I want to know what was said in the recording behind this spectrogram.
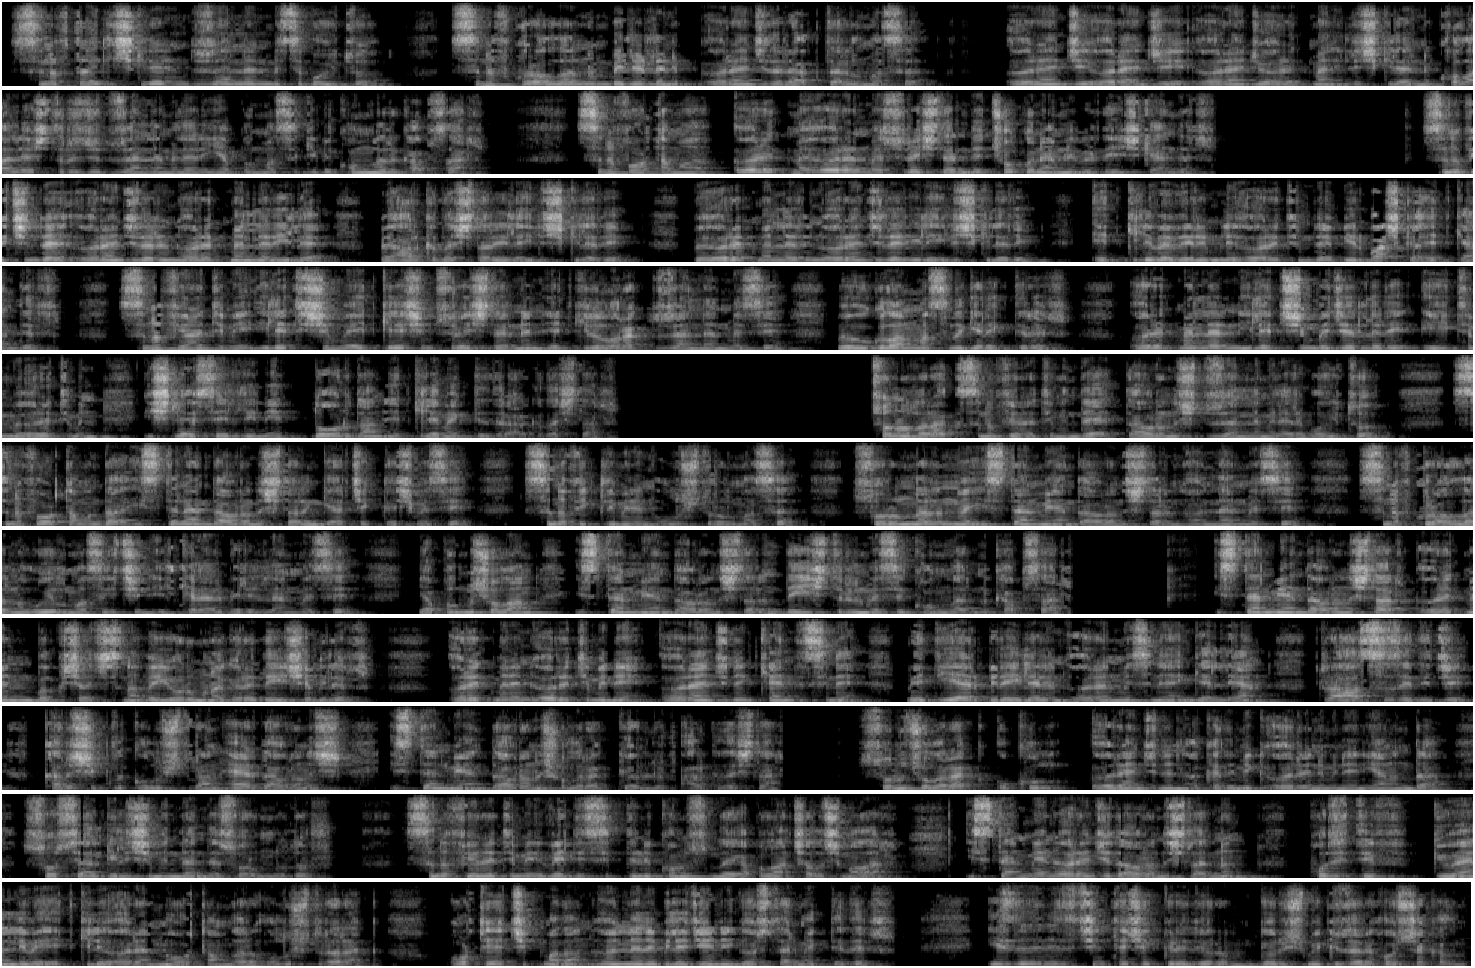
Sınıfta ilişkilerin düzenlenmesi boyutu, sınıf kurallarının belirlenip öğrencilere aktarılması, öğrenci-öğrenci, öğrenci-öğretmen ilişkilerini kolaylaştırıcı düzenlemelerin yapılması gibi konuları kapsar. Sınıf ortamı öğretme-öğrenme süreçlerinde çok önemli bir değişkendir. Sınıf içinde öğrencilerin öğretmenleriyle ve arkadaşlarıyla ilişkileri ve öğretmenlerin öğrencileriyle ilişkileri etkili ve verimli öğretimde bir başka etkendir. Sınıf yönetimi iletişim ve etkileşim süreçlerinin etkili olarak düzenlenmesi ve uygulanmasını gerektirir. Öğretmenlerin iletişim becerileri eğitim ve öğretimin işlevselliğini doğrudan etkilemektedir arkadaşlar. Son olarak sınıf yönetiminde davranış düzenlemeleri boyutu, sınıf ortamında istenen davranışların gerçekleşmesi, sınıf ikliminin oluşturulması, sorunların ve istenmeyen davranışların önlenmesi, sınıf kurallarına uyulması için ilkeler belirlenmesi, yapılmış olan istenmeyen davranışların değiştirilmesi konularını kapsar. İstenmeyen davranışlar öğretmenin bakış açısına ve yorumuna göre değişebilir. Öğretmenin öğretimini, öğrencinin kendisini ve diğer bireylerin öğrenmesini engelleyen, rahatsız edici, karışıklık oluşturan her davranış istenmeyen davranış olarak görülür arkadaşlar. Sonuç olarak okul öğrencinin akademik öğreniminin yanında sosyal gelişiminden de sorumludur. Sınıf yönetimi ve disiplini konusunda yapılan çalışmalar istenmeyen öğrenci davranışlarının pozitif, güvenli ve etkili öğrenme ortamları oluşturarak ortaya çıkmadan önlenebileceğini göstermektedir. İzlediğiniz için teşekkür ediyorum. Görüşmek üzere, hoşçakalın.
